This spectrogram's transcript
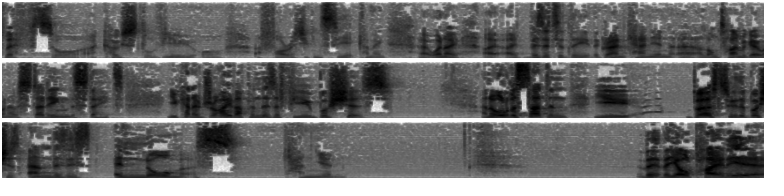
cliffs, or a coastal view, or a forest. You can see it coming. Uh, when I, I, I, visited the, the Grand Canyon uh, a long time ago when I was studying the States, you kind of drive up and there's a few bushes. And all of a sudden, you burst through the bushes and there's this enormous canyon. The, the old pioneer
